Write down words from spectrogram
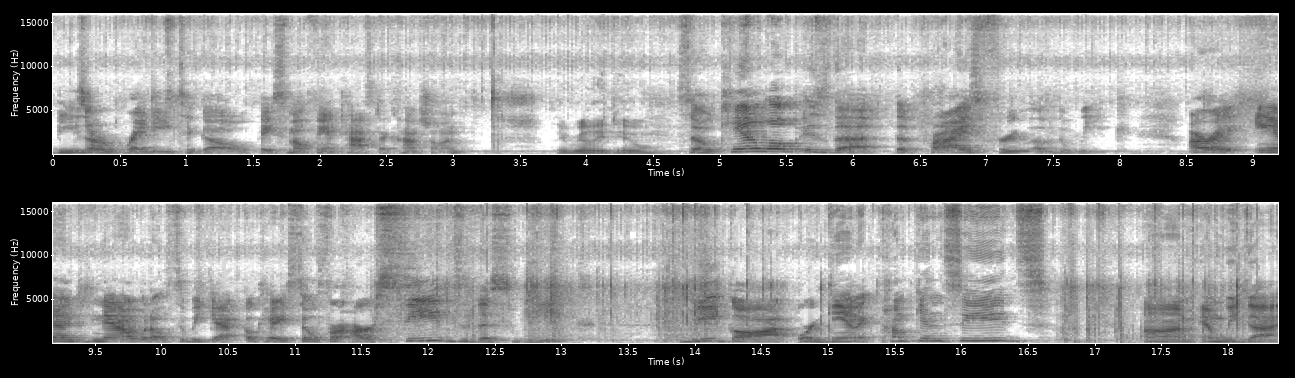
These are ready to go. They smell fantastic, huh, Sean? They really do. So cantaloupe is the, the prize fruit of the week. All right, and now what else did we get? Okay, so for our seeds this week, we got organic pumpkin seeds, um, and we got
